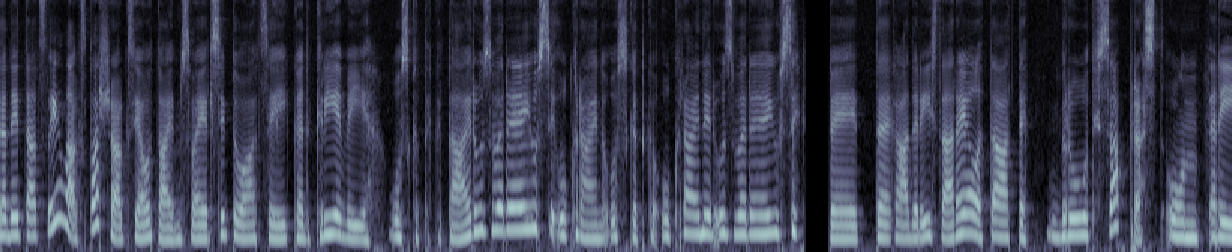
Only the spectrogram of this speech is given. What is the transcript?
tad ir tāds lielāks, plašāks jautājums, vai ir situācija, kad Krievija uzskata, ka tā ir uzvarējusi, Ukraina uzskata, ka Ukraina ir uzvarējusi, bet eh, kāda ir īstā realitāte, grūti saprast. Un arī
